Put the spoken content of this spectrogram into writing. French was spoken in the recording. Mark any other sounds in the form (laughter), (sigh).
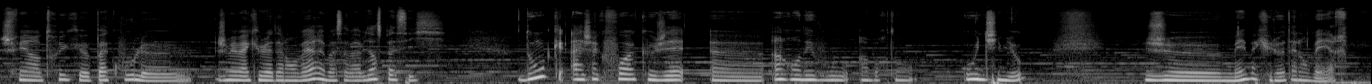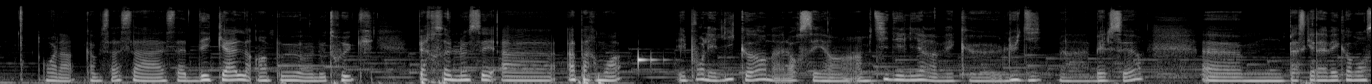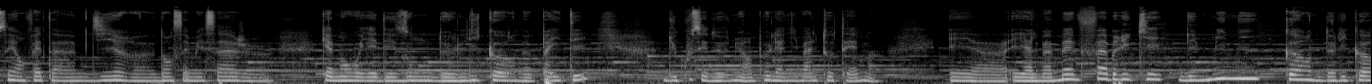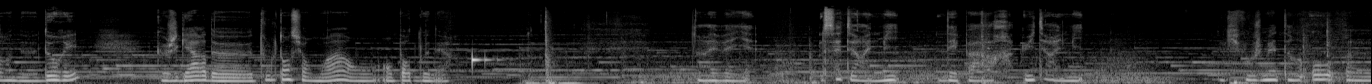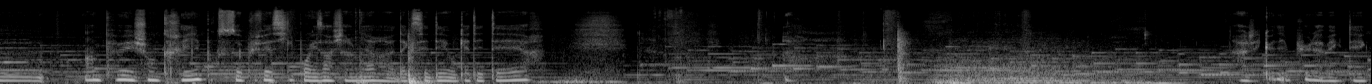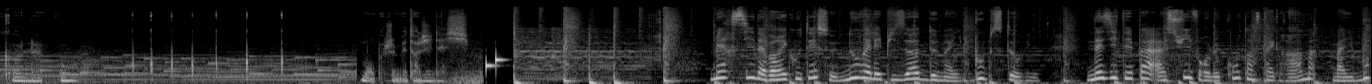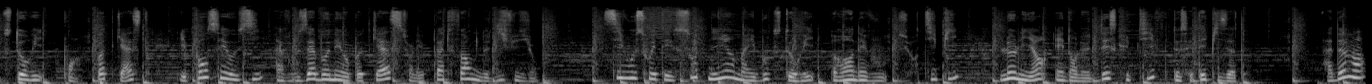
je fais un truc pas cool, je mets ma culotte à l'envers, et bah ça va bien se passer. Donc à chaque fois que j'ai euh, un rendez-vous important ou une chimio, je mets ma culotte à l'envers. Voilà, comme ça, ça, décale un peu euh, le truc. Personne ne le sait à, part moi. Et pour les licornes, alors c'est un, petit délire avec euh, Ludie, ma belle-sœur, parce qu'elle avait commencé en fait à me dire dans ses messages qu'elle m'envoyait des ondes de licorne pailletées. Du coup, c'est devenu un peu l'animal totem. Euh, et, elle m'a même fabriqué des mini cornes de licorne dorées que je garde euh, tout le temps sur moi en, porte-bonheur. Réveil 7h30, départ 8h30. Donc il faut que je mette un haut euh, un peu échancré pour que ce soit plus facile pour les infirmières d'accéder au cathéter. Avec des cols hauts. Bon, bah, je vais mettre un gilet. Merci d'avoir écouté ce nouvel épisode de My Boob Story. N'hésitez pas à suivre le compte Instagram myboobstory.podcast et pensez aussi à vous abonner au podcast sur les plateformes de diffusion. Si vous souhaitez soutenir My Boob Story, rendez-vous sur Tipeee. Le lien est dans le descriptif de cet épisode. À demain!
